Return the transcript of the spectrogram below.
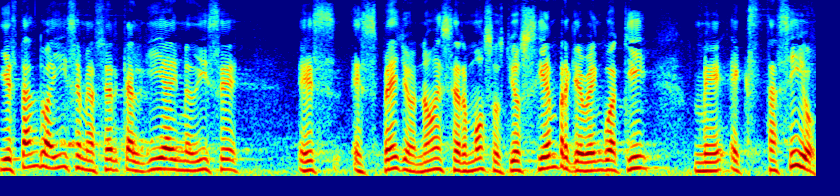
Y estando ahí se me acerca el guía y me dice, es, es bello, ¿no? Es hermoso. Yo siempre que vengo aquí me extasío.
